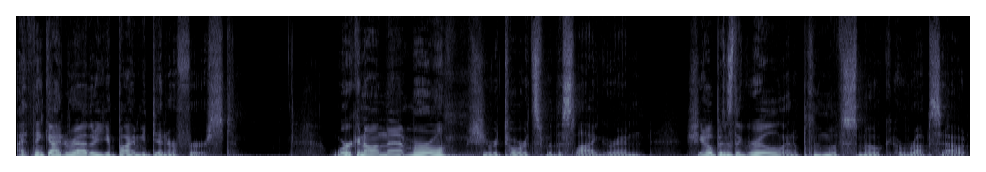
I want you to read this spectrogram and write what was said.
I think I'd rather you buy me dinner first. Working on that, Merle, she retorts with a sly grin. She opens the grill and a plume of smoke erupts out.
